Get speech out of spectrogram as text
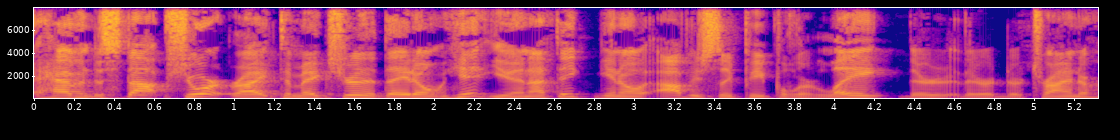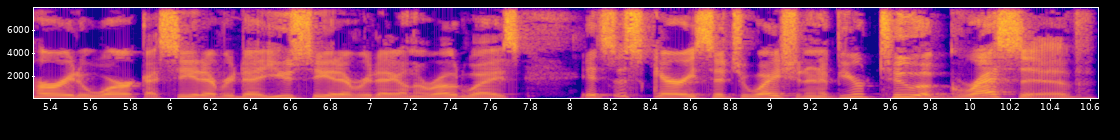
having to stop short, right, to make sure that they don't hit you. And I think, you know, obviously people are late. They're, they're, they're trying to hurry to work. I see it every day. You see it every day on the roadways. It's a scary situation. And if you're too aggressive,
